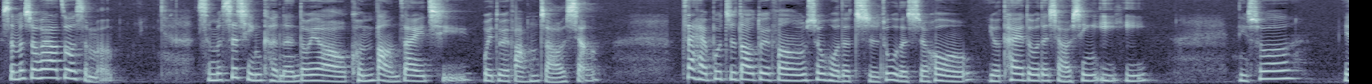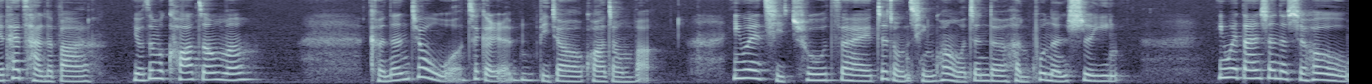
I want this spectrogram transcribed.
什么时候要做什么？什么事情可能都要捆绑在一起，为对方着想。在还不知道对方生活的尺度的时候，有太多的小心翼翼。你说也太惨了吧？有这么夸张吗？可能就我这个人比较夸张吧。因为起初在这种情况，我真的很不能适应。因为单身的时候，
